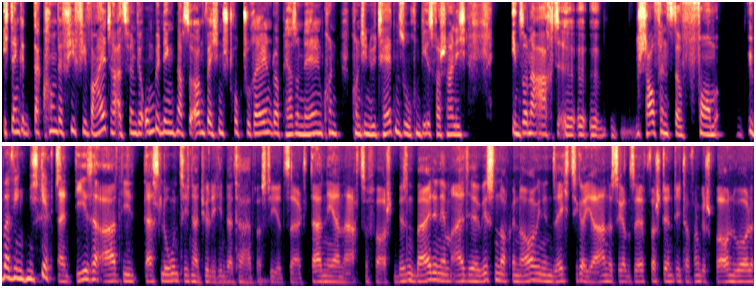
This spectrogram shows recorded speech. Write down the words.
ich denke, da kommen wir viel, viel weiter, als wenn wir unbedingt nach so irgendwelchen strukturellen oder personellen Kon Kontinuitäten suchen, die es wahrscheinlich in so einer Art äh, äh, Schaufensterform überwiegend nicht gibt. Nein, diese Art, die, das lohnt sich natürlich in der Tat, was du jetzt sagst, da näher nachzuforschen. Wir sind beide in dem Alter, wir wissen noch genau, wie in den 60er Jahren, dass ganz selbstverständlich davon gesprochen wurde,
